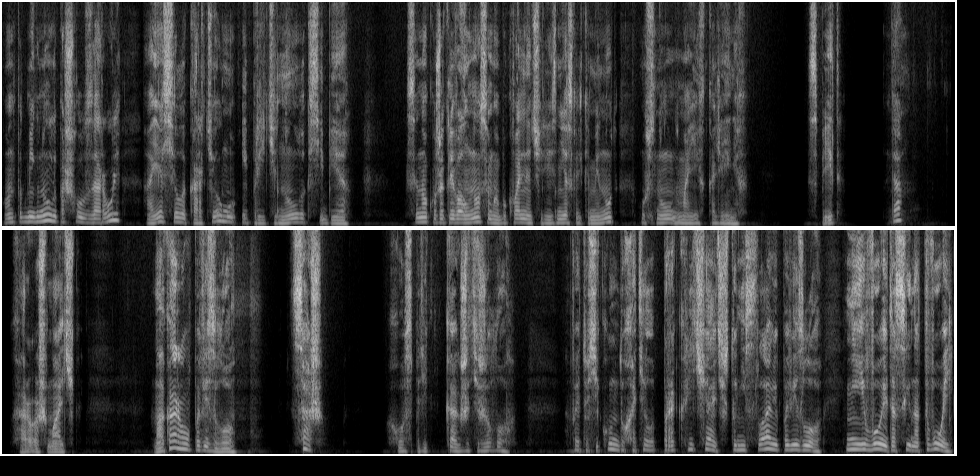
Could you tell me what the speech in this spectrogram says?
Он подмигнул и пошел за руль, а я села к Артему и притянула к себе. Сынок уже клевал носом и буквально через несколько минут уснул на моих коленях. «Спит?» «Да». «Хороший мальчик». Макарову повезло. «Саш, Господи, как же тяжело. В эту секунду хотела прокричать, что не Славе повезло, не его это сын, а твой,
